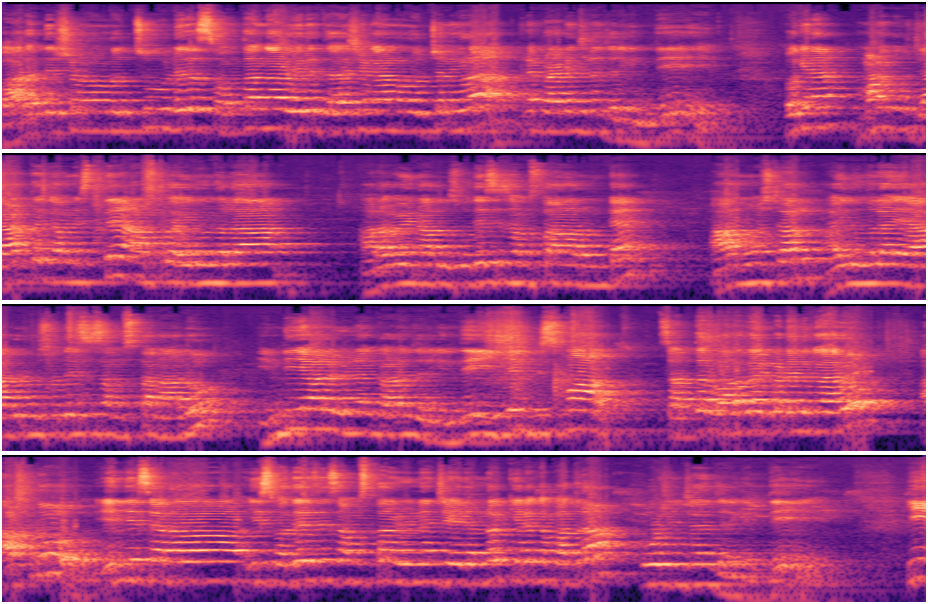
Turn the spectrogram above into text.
భారతదేశంలో ఉండొచ్చు లేదా సొంతంగా వేరే దేశంగా ఉండొచ్చు అని కూడా ఆయన ప్రకటించడం జరిగింది. ఓకేనా? మనకు జాగ్రత్తగా గమనిస్తే అప్పుడు ఐదు వందల అరవై నాలుగు స్వదేశీ సంస్థానాలు ఉంటే ఆల్మోస్ట్ ఆల్ ఐదు వందల యాభై రెండు స్వదేశీ సంస్థానాలు ఇండియాలో విలీనం కావడం జరిగింది. ఇండియన్ బిస్మార్క్ సర్దార్ వల్లభాయ్ పటేల్ గారు అప్పుడు ఏం చేశారు? ఈ స్వదేశీ సంస్థను విలీనం చేయడంలో కీలక పాత్ర పోషించడం జరిగింది. ఈ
